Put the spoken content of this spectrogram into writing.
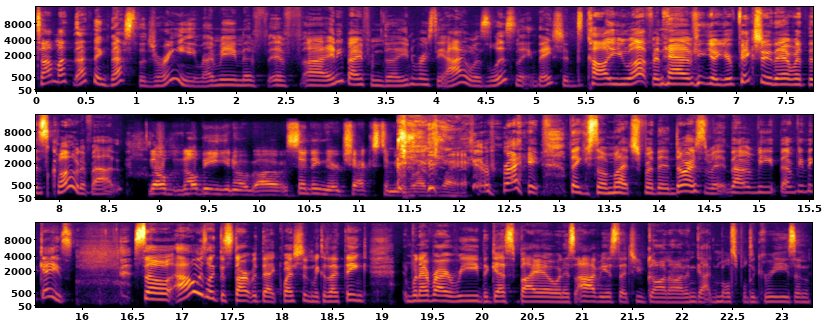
Tom, I, I, think that's the dream. I mean, if if uh, anybody from the University of Iowa is listening, they should call you up and have you know, your picture there with this quote about it. They'll they'll be you know uh, sending their checks to me right away. right. Thank you so much for the endorsement. That would be that would be the case. So I always like to start with that question because I think whenever I read the guest bio and it's obvious that you've gone on and gotten multiple degrees and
